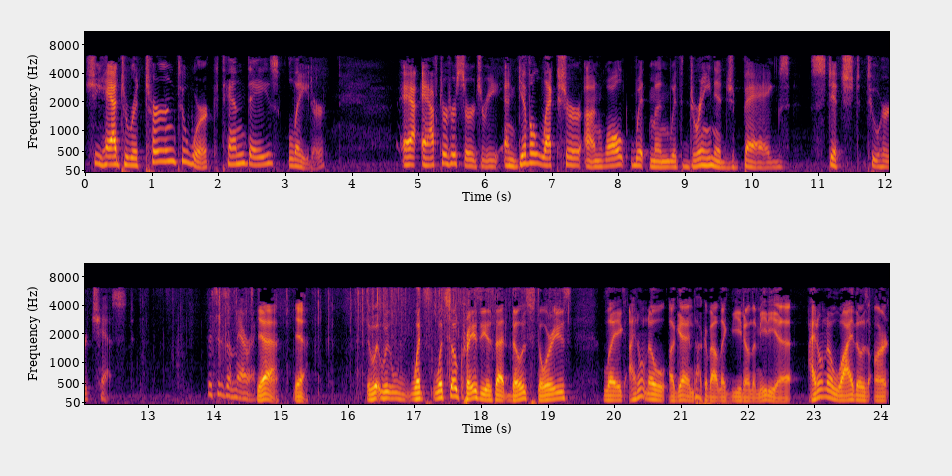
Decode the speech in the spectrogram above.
she had to return to work 10 days later a- after her surgery and give a lecture on Walt Whitman with drainage bags stitched to her chest. This is America. Yeah, yeah. What's what's so crazy is that those stories, like I don't know. Again, talk about like you know the media. I don't know why those aren't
